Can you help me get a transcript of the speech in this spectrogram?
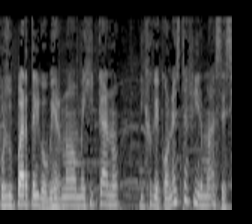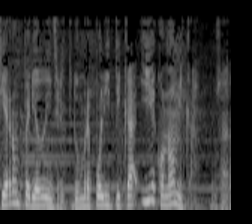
por su parte, el gobierno mexicano dijo que con esta firma se cierra un periodo de incertidumbre política y económica. O sea,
